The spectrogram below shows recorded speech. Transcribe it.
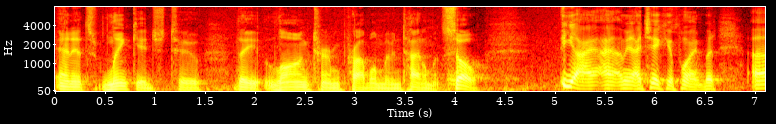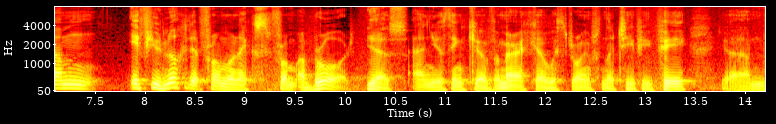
and its linkage to the long-term problem of entitlement. So, yeah, I, I, mean, I take your point, but um, if you look at it from, an ex, from abroad, yes, and you think of America withdrawing from the TPP, um,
